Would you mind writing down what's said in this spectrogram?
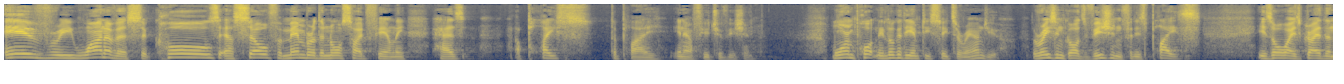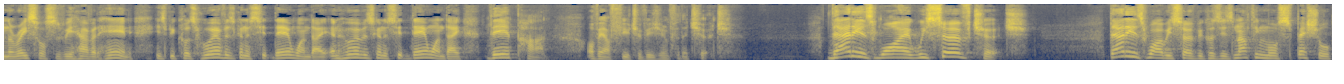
Every one of us that calls ourselves a member of the Northside family has a place to play in our future vision. More importantly, look at the empty seats around you. The reason God's vision for this place is always greater than the resources we have at hand is because whoever's going to sit there one day and whoever's going to sit there one day, they're part of our future vision for the church. That is why we serve church. That is why we serve, because there's nothing more special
